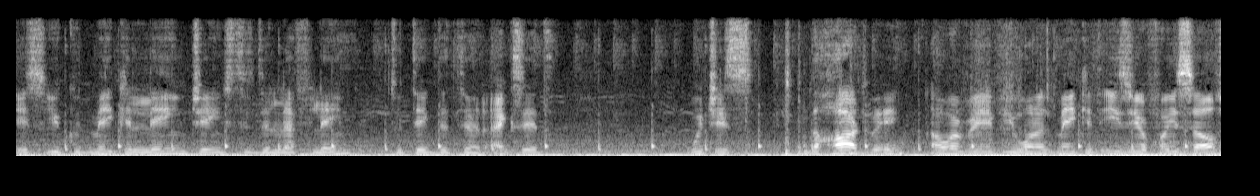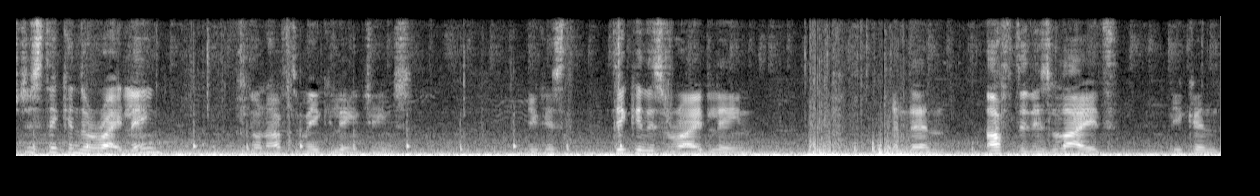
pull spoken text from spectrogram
is you could make a lane change to the left lane to take the third exit which is the hard way. However if you want to make it easier for yourself just stick in the right lane. You don't have to make a lane change. You can stick in this right lane then after this light you can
